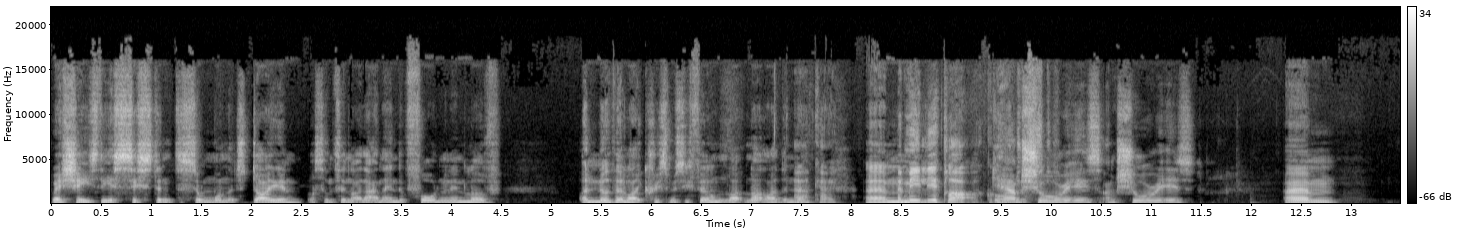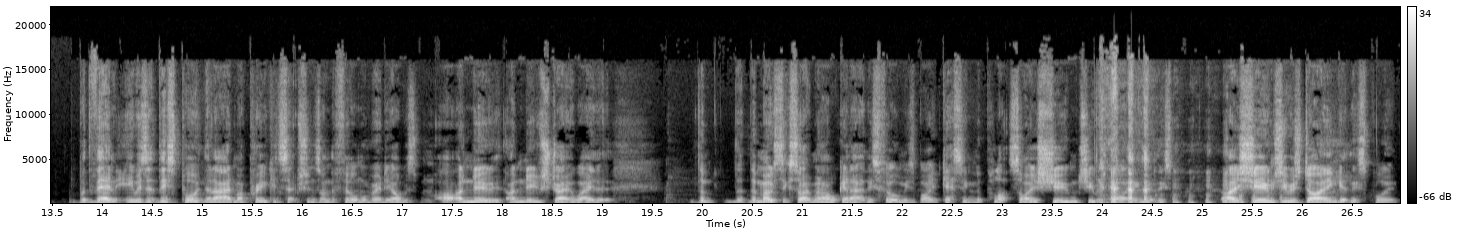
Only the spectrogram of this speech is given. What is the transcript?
where she's the assistant to someone that's dying or something like that, and they end up falling in love. Another like Christmassy film, like not like the. Okay. Um, Emilia Clarke. yeah, I'm just- sure it is. I'm sure it is. Um, but then it was at this point that I had my preconceptions on the film already. I was, I knew, I knew straight away that the, the the most excitement I'll get out of this film is by guessing the plot. So I assumed she was dying at this. I assumed she was dying at this point,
